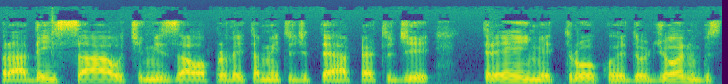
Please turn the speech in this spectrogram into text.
para adensar, otimizar o aproveitamento de terra perto de trem, metrô, corredor de ônibus.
